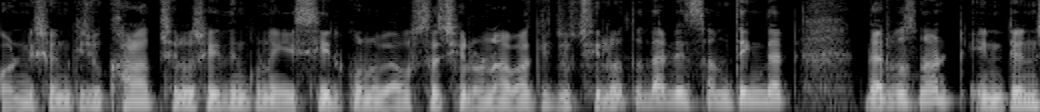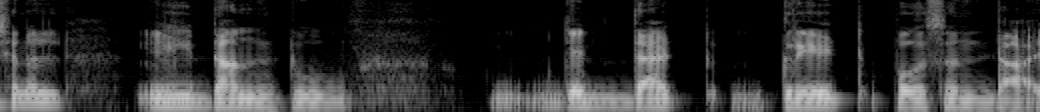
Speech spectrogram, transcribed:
কন্ডিশন কিছু খারাপ ছিল, সেই দিন কোনো এসির কোনো ব্যবস্থা ছিল না বা কিছু ছিল, তো that is something that that was not intentionally done to get that great person die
